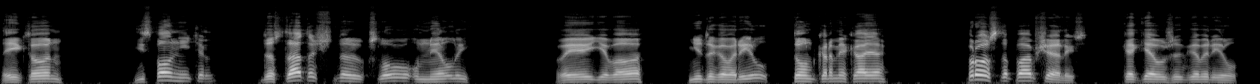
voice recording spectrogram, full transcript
И кто он? Исполнитель. Достаточно, к слову, умелый. Вы его не договорил, тонко намекая? Просто пообщались как я уже говорил,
